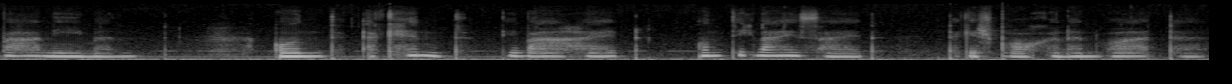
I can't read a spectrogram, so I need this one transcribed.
wahrnehmen und erkennt die Wahrheit und die Weisheit der gesprochenen Worte.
